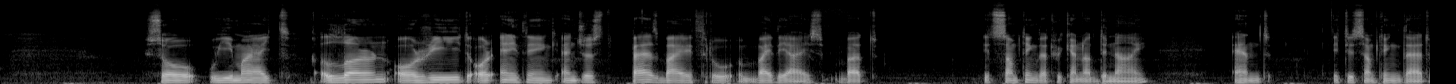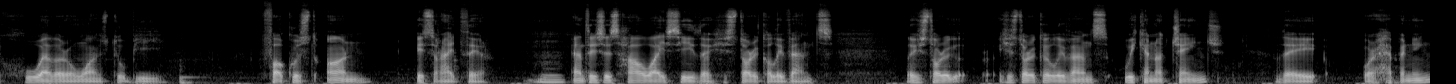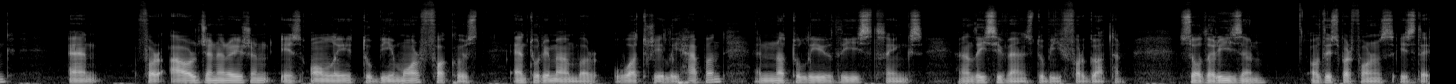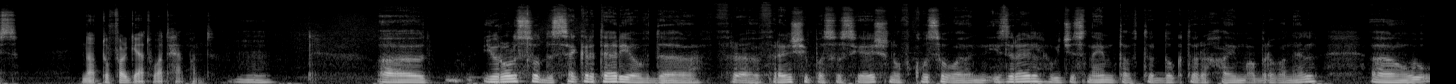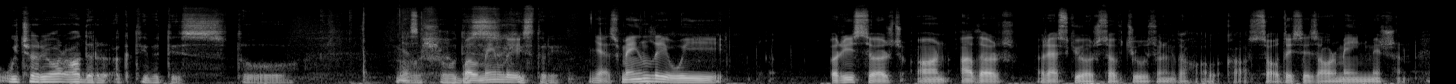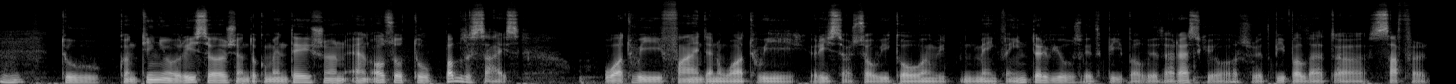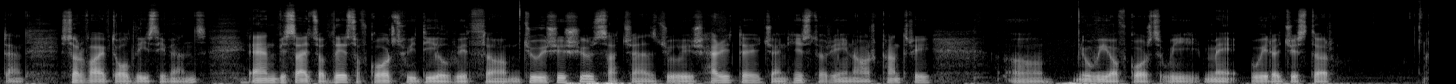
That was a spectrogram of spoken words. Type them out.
So we might learn or read or anything and just pass by through by the eyes, but it's something that we cannot deny and it is something that whoever wants to be focused on is right there. Mm. And this is how I see the historical events. The historic, historical events we cannot change, they were happening, and for our generation is only to be more focused and to remember what really happened and not to leave these things and these events to be forgotten. So the reason of this performance is this not to forget what happened. Mm. Uh, you're also the secretary of the Fr- Friendship Association of Kosovo and Israel, which is named after Dr. Haim Abravanel. Uh, which are your other activities to uh, yes. show this well, mainly, history? Yes, mainly we research on other rescuers of Jews during the Holocaust. So this is our main mission mm-hmm. to continue research and documentation and also to publicize what we find and what we research. So we go and we make the interviews with people, with the rescuers, with people that uh, suffered and survived all these events. And besides of this, of course, we deal with um, Jewish issues such as Jewish heritage and history in our country. Uh, we of course we may we register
